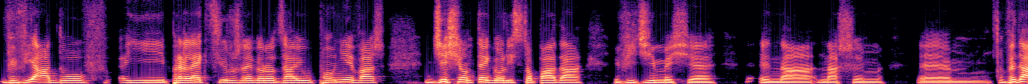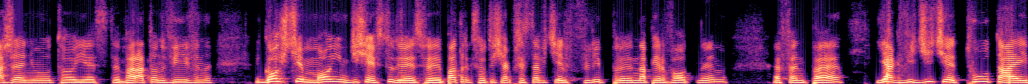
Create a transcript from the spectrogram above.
wywiadów i prelekcji różnego rodzaju, ponieważ 10 listopada widzimy się y, na naszym wydarzeniu. To jest Maraton Wiwn. Gościem moim dzisiaj w studiu jest Patryk Sołtysiak, przedstawiciel Flip na pierwotnym FNP. Jak widzicie, tutaj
